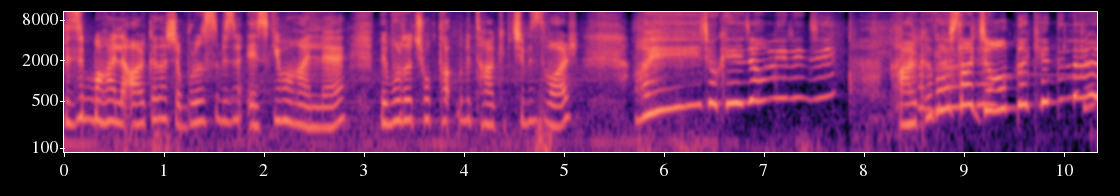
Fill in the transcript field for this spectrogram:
Bizim mahalle arkadaşlar burası bizim eski mahalle ve burada çok tatlı bir takipçimiz var. Ay çok heyecan verici. Arkadaşlar camda kediler. Kediler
